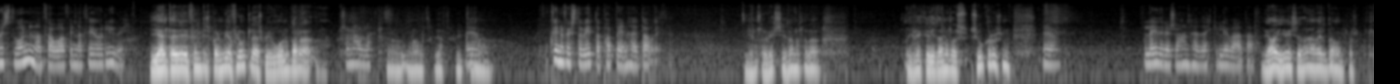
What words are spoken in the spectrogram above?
mist vonuna þá að finna þig á lífi? Ég held að við fundist bara mjög fljótlega, sko. Við vonum bara... Svo nálagt? Já, nálagt, já. já. Hvernig fyrst að vita að pappiðin hefði dáið? Ég alltaf vissi það náttúrulega, ég fekk að vita náttúrulega sjúkurhúsinu. Já. Leiðir eins og hann hefði ekki lifað þetta af? Já, ég vissi það að hann verið dáin.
